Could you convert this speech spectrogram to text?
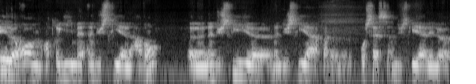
et le rhum entre guillemets industriel avant. Euh, l'industrie, euh, l'industrie, a- enfin, le, process industriel et le,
